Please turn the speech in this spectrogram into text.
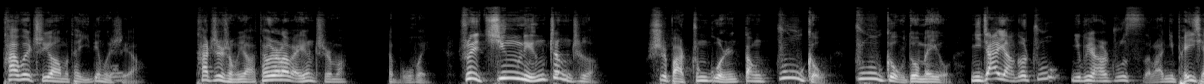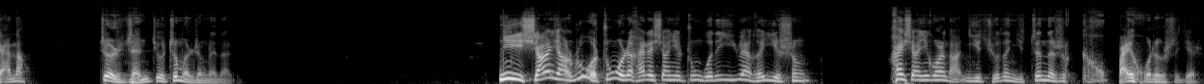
他会吃药吗？他一定会吃药。他吃什么药？他会让老百姓吃吗？他不会。所以清零政策是把中国人当猪狗，猪狗都没有。你家养个猪，你不想让猪死了，你赔钱呢？这人就这么扔在那里。你想想，如果中国人还在相信中国的医院和医生，还相信共产党，你觉得你真的是白活这个世界上？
